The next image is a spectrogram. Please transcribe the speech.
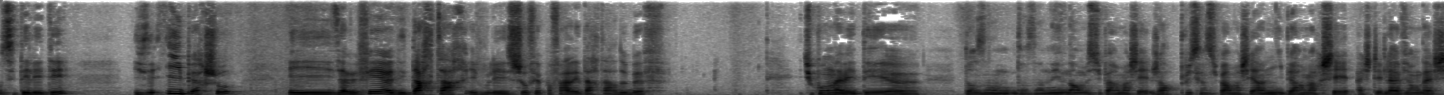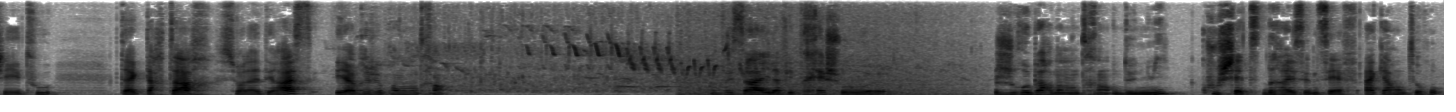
c'était l'été, il faisait hyper chaud. Et ils avaient fait euh, des tartares. Ils voulaient se chauffer pour faire des tartares de bœuf. Du coup, on avait été dans, un, dans un énorme supermarché, genre plus qu'un supermarché, un hypermarché, acheter de la viande hachée et tout. Tac, tartare sur la terrasse. Et après, je vais prendre mon train. On fait ça, il a fait très chaud. euh. Je repars dans mon train de nuit, couchette, drap SNCF à 40 euros,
